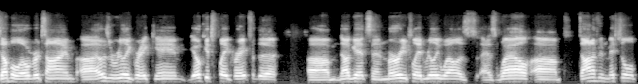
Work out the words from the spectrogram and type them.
double overtime. Uh, it was a really great game. Jokic played great for the um, Nuggets, and Murray played really well as as well. Um, Donovan Mitchell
